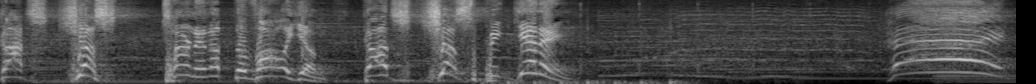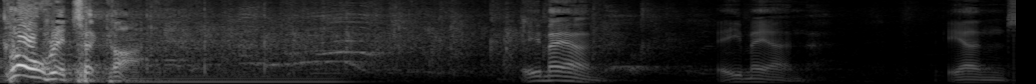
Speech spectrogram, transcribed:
God's just turning up the volume. God's just beginning. Hey, glory to God. Amen. Amen. And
